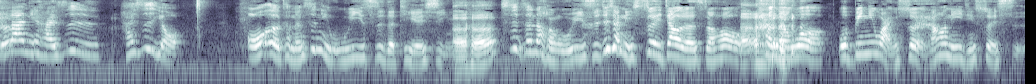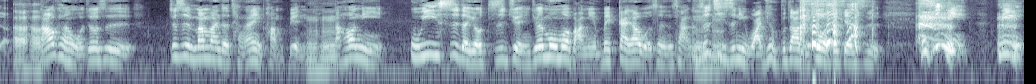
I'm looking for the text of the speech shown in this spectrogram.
原来你还是还是有。偶尔可能是你无意识的贴心，是真的很无意识。就像你睡觉的时候，可能我我比你晚睡，然后你已经睡死了，然后可能我就是就是慢慢的躺在你旁边，然后你无意识的有知觉，你就会默默把棉被盖到我身上。可是其实你完全不知道你做了这件事，可是你你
